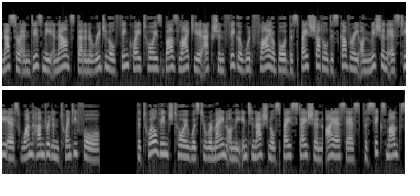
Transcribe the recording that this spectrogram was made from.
NASA and Disney announced that an original Thinkway Toys Buzz Lightyear action figure would fly aboard the Space Shuttle Discovery on mission STS-124. The 12-inch toy was to remain on the International Space Station ISS for six months,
